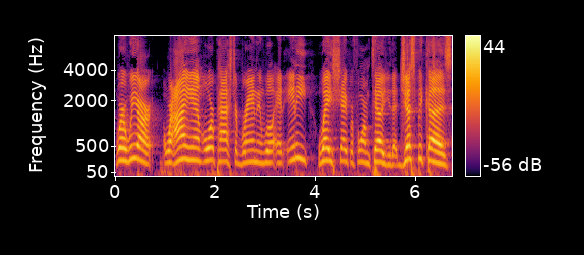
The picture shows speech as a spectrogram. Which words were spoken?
where we are where I am or Pastor Brandon will at any way, shape, or form tell you that just because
